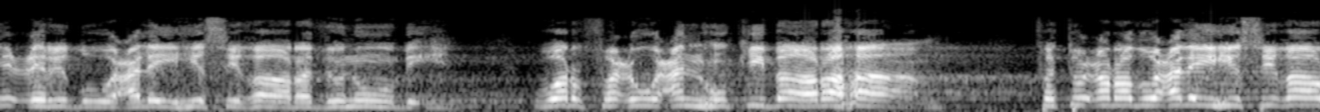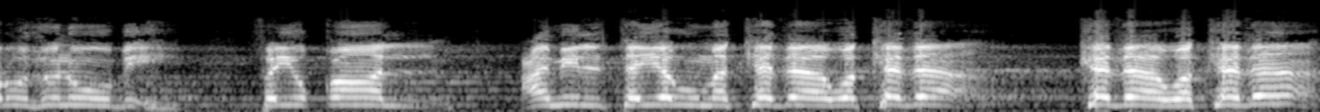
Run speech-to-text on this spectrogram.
اعرضوا عليه صغار ذنوبه وارفعوا عنه كبارها فتعرض عليه صغار ذنوبه فيقال عملت يوم كذا وكذا كذا وكذا.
